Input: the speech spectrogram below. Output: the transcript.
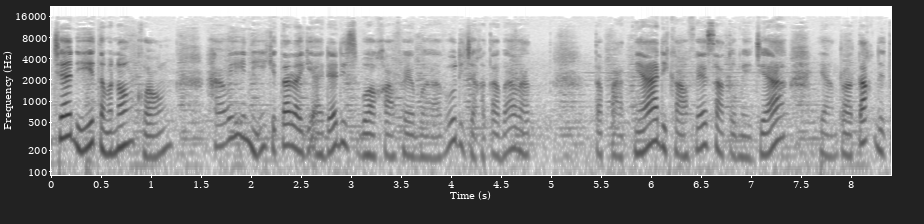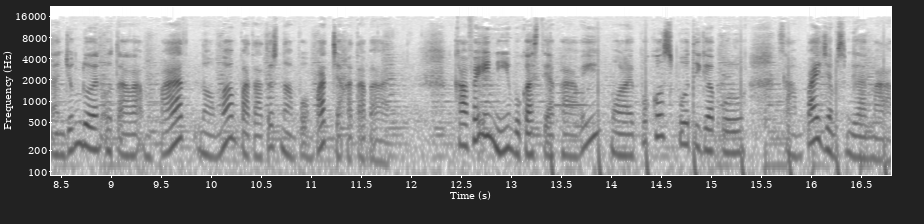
Jadi teman nongkrong, hari ini kita lagi ada di sebuah cafe baru di Jakarta Barat. Tepatnya di cafe Satu Meja yang terletak di Tanjung Duren Utara 4, nomor 464 Jakarta Barat. Cafe ini buka setiap hari mulai pukul 10.30 sampai jam 9 malam.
